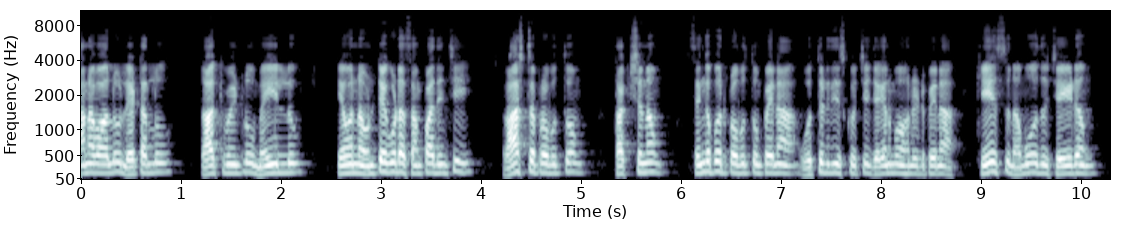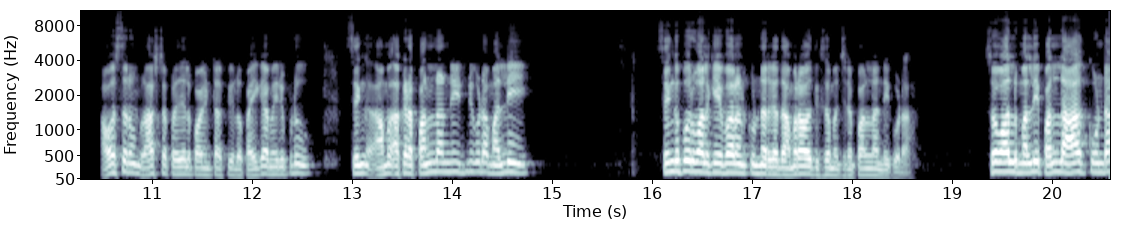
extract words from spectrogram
ఆనవాళ్ళు లెటర్లు డాక్యుమెంట్లు మెయిల్లు ఏమన్నా ఉంటే కూడా సంపాదించి రాష్ట్ర ప్రభుత్వం తక్షణం సింగపూర్ ప్రభుత్వం పైన ఒత్తిడి తీసుకొచ్చి జగన్మోహన్ రెడ్డి పైన కేసు నమోదు చేయడం అవసరం రాష్ట్ర ప్రజల పాయింట్ ఆఫ్ వ్యూలో. పైగా మీరు ఇప్పుడు సింగ అక్కడ పనులన్నింటినీ కూడా మళ్ళీ సింగపూర్ వాళ్ళకి ఇవ్వాలనుకుంటున్నారు కదా అమరావతికి సంబంధించిన పనులన్నీ కూడా. సో వాళ్ళు మళ్ళీ పనులు ఆగకుండా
